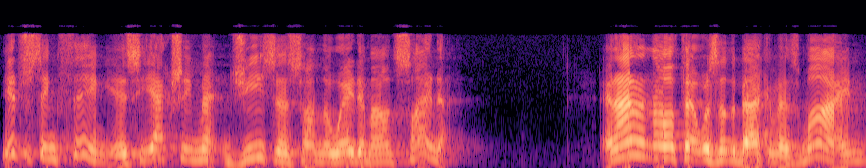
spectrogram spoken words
The interesting thing is, he actually met Jesus on the way to Mount Sinai. And I don't know if that was in the back of his mind,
